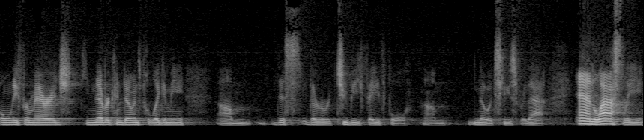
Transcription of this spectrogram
only for marriage. He never condones polygamy. Um, this, they were to be faithful. Um, no excuse for that. And lastly,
